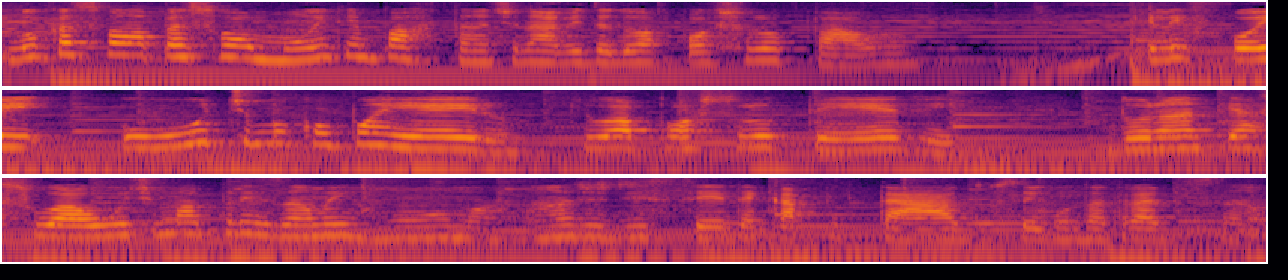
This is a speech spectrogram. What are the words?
Lucas foi uma pessoa muito importante na vida do apóstolo Paulo. Ele foi o último companheiro que o apóstolo teve durante a sua última prisão em Roma, antes de ser decapitado, segundo a tradição.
